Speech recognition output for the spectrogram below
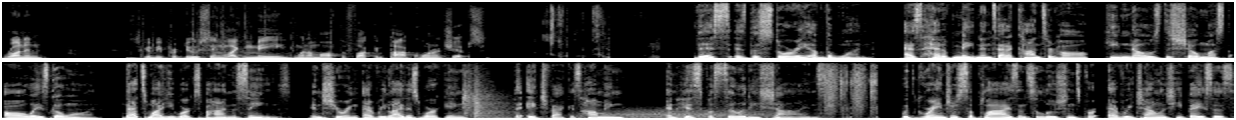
running. It's going to be producing like me when I'm off the fucking popcorn chips. This is the story of the one. As head of maintenance at a concert hall, he knows the show must always go on. That's why he works behind the scenes, ensuring every light is working, the HVAC is humming, and his facility shines. With Grainger's supplies and solutions for every challenge he faces,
